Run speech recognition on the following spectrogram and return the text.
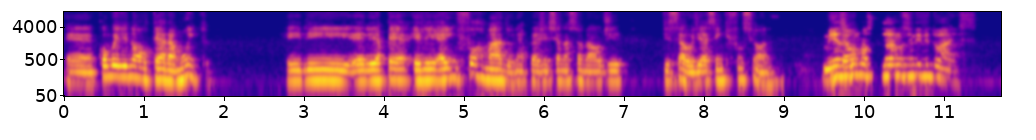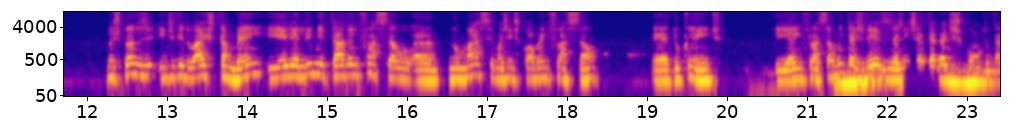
é, como ele não altera muito, ele, ele, é, ele é informado né, para a Agência Nacional de, de Saúde. É assim que funciona. Mesmo então, nos planos individuais. Nos planos individuais também, e ele é limitado à inflação. Ah, no máximo, a gente cobra a inflação é, do cliente. E a inflação, muitas vezes, a gente até dá desconto, tá?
